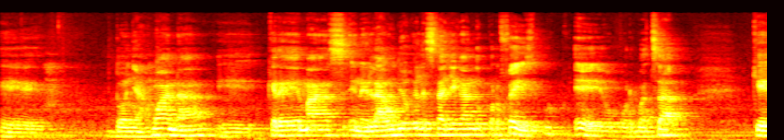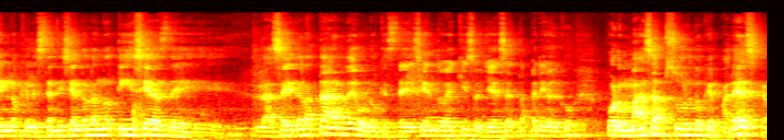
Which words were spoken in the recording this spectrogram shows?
eh, doña Juana eh, cree más en el audio que le está llegando por Facebook eh, o por WhatsApp que en lo que le estén diciendo las noticias de las 6 de la tarde o lo que esté diciendo X o Y, Z periódico, por más absurdo que parezca,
